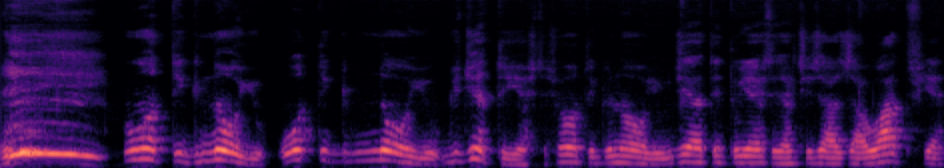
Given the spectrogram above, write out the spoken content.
O ty gnoju, o ty gnoju, gdzie ty jesteś? O ty gnoju, gdzie ty tu jesteś, jak cię zaraz załatwię?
